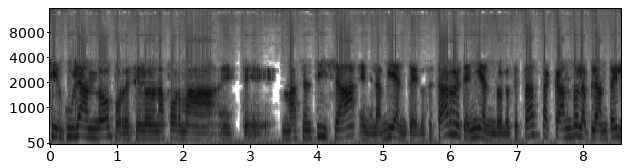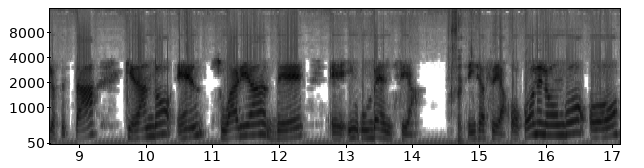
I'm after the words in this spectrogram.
circulando, por decirlo de una forma este, más sencilla, en el ambiente. Los está reteniendo, los está sacando la planta y los está quedando en su área de eh, incumbencia. Perfecto. Ya sea o con el hongo o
